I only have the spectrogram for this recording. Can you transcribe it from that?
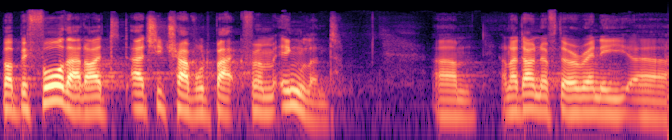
but before that, I'd actually traveled back from England. Um, and I don't know if there are any uh,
